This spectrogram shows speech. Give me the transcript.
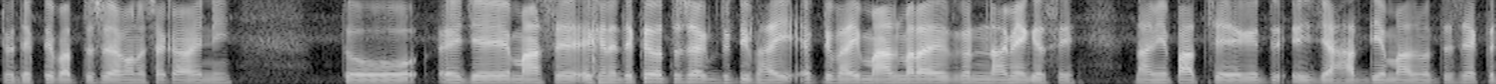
তো দেখতে পাচ্তেছো এখনও শেখা হয়নি। তো এই যে মাছে, এখানে দেখতে পাচ্তেছো এক, দুটি ভাই, একটি ভাই মাছ মারা নামে গেছে। নামিয়ে পাচ্ছে। এই- যে হাত দিয়ে মাছ মারতেছে, একটা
